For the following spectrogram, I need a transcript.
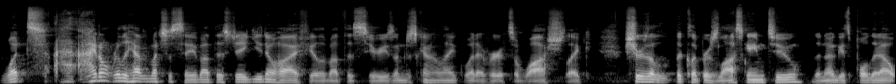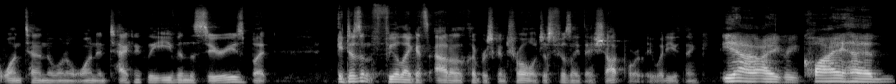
what I don't really have much to say about this, Jake. You know how I feel about this series. I'm just kind of like, whatever. It's a wash. Like, sure, the, the Clippers lost game two. The Nuggets pulled it out 110 to 101, and technically even the series, but it doesn't feel like it's out of the Clippers' control. It just feels like they shot poorly. What do you think? Yeah, I agree. Kawhi had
